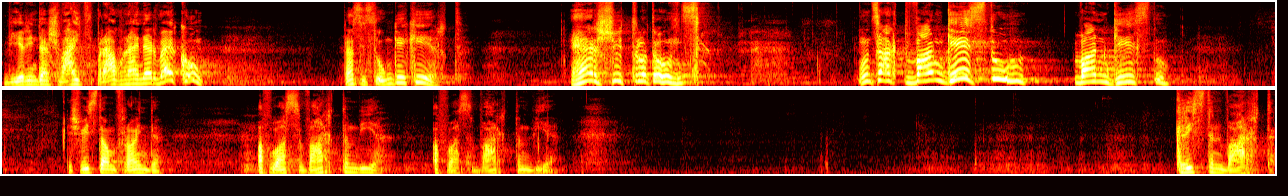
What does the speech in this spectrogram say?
Wir in der Schweiz brauchen eine Erweckung. Das ist umgekehrt. Er schüttelt uns und sagt, wann gehst du? Wann gehst du? Geschwister und Freunde, auf was warten wir? Auf was warten wir? Christen warten.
